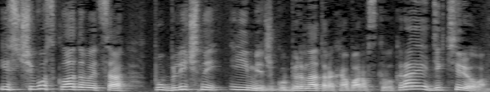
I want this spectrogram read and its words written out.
Из чего складывается публичный имидж губернатора Хабаровского края Дегтярева?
